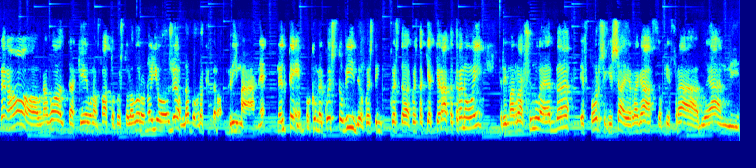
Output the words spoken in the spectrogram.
Però una volta che uno ha fatto questo lavoro noioso è un lavoro che però rimane nel tempo. Come questo video questi, questa, questa chiacchierata tra noi rimarrà sul web e forse chissà il ragazzo che fra due anni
